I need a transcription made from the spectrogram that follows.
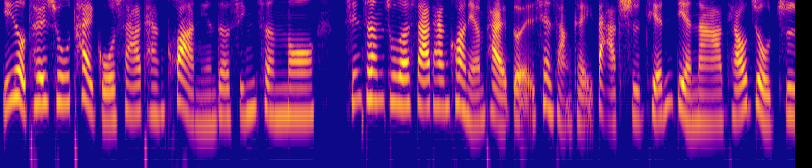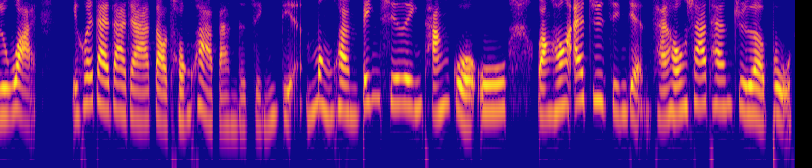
也有推出泰国沙滩跨年的行程哦。行程除了沙滩跨年派对，现场可以大吃甜点啊、调酒之外。也会带大家到童话般的景点——梦幻冰淇淋糖果屋、网红 IG 景点彩虹沙滩俱乐部，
